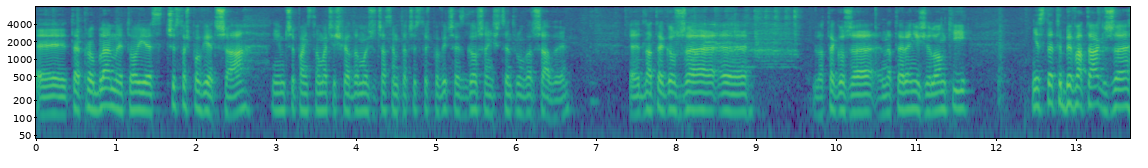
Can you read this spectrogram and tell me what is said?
E, Te problemy to jest czystość powietrza. Nie wiem, czy Państwo macie świadomość, że czasem ta czystość powietrza jest gorsza niż w centrum Warszawy, e, dlatego że, e, dlatego że na terenie Zielonki Niestety bywa tak, że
